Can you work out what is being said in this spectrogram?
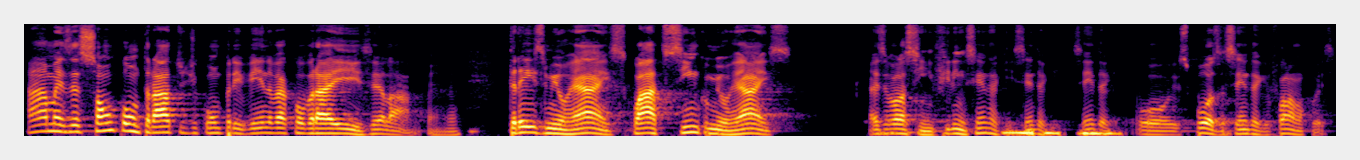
Ah, mas é só um contrato de compra e venda, vai cobrar aí, sei lá, 3 mil reais, 4, 5 mil reais. Aí você fala assim, filhinho, senta aqui, senta aqui, senta aqui. Ô, esposa, senta aqui, fala uma coisa.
